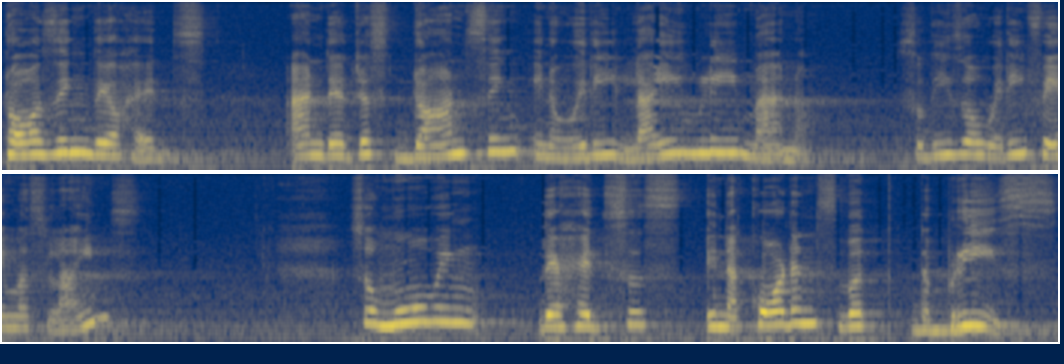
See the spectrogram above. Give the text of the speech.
tossing their heads and they're just dancing in a very lively manner. So these are very famous lines. So moving their heads in accordance with the breeze.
